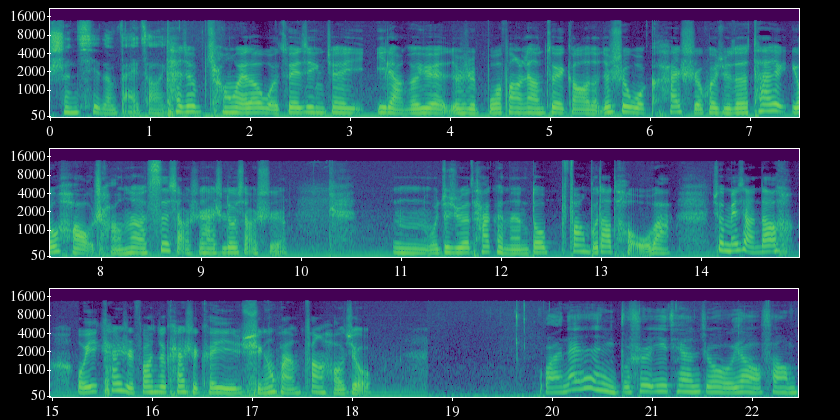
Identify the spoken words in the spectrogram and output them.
生气的白噪音。它就成为了我最近这一两个月就是播放量最高的。就是我开始会觉得它有好长的四小时还是六小时，嗯，我就觉得它可能都放不到头吧。就没想到我一开始放就开始可以循环放好久。哇，那那你不是一天就要放？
